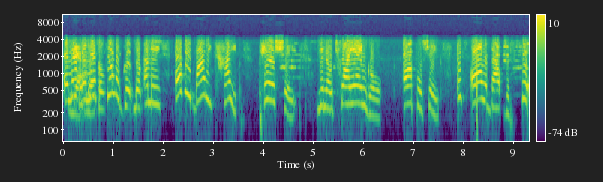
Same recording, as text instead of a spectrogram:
And that Yeah. and that's So- still a good look. I mean, every body type, pear shape, you know, triangle, apple shape, it's all about the fit.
